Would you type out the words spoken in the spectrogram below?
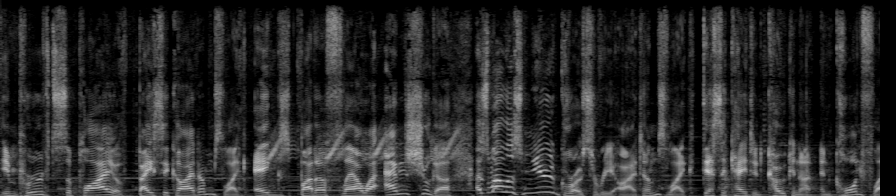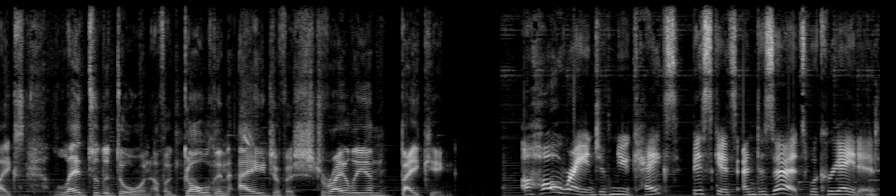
Improved supply of basic items like eggs, butter, flour, and sugar, as well as new grocery items like desiccated coconut and cornflakes, led to the dawn of a golden age of Australian baking. A whole range of new cakes, biscuits, and desserts were created,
